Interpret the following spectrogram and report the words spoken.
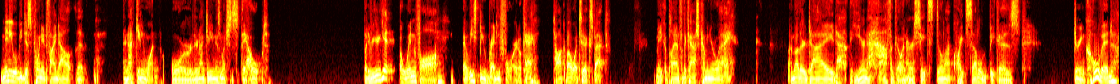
Many will be disappointed to find out that they're not getting one or they're not getting as much as they hoped. But if you're going to get a windfall, at least be ready for it, okay? Talk about what to expect. Make a plan for the cash coming your way. My mother died a year and a half ago, and her estate's still not quite settled because during COVID,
